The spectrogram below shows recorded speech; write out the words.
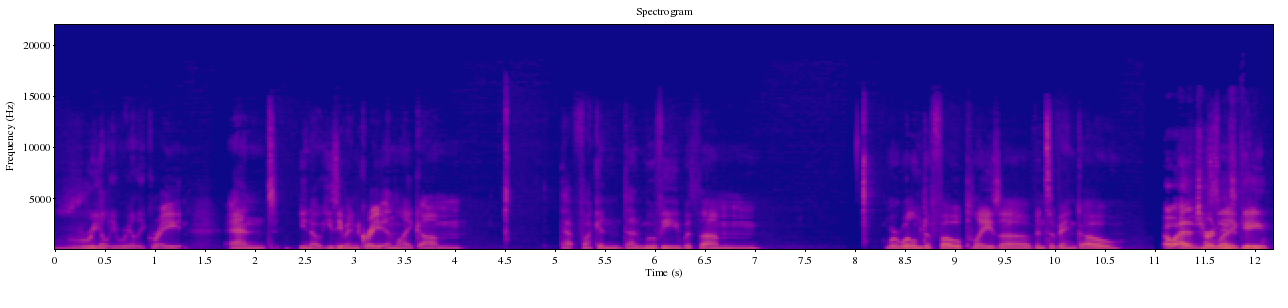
really really great, and you know he's even great in like um that fucking that movie with um where Willem Dafoe plays uh Vincent Van Gogh. Oh, at Eternity's like- Gate.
